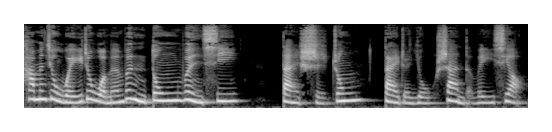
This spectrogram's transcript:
他们就围着我们问东问西，但始终带着友善的微笑。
